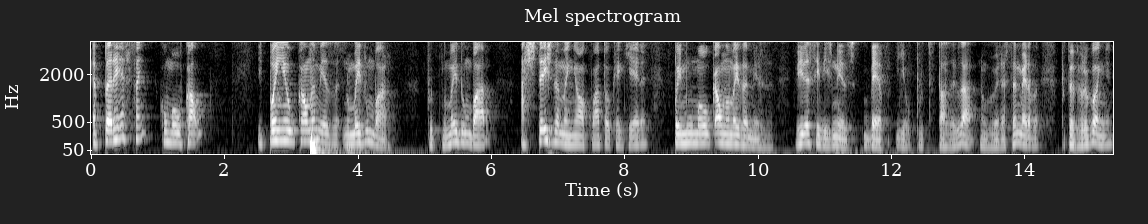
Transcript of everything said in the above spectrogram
aparecem com uma local e põem a local na mesa, no meio de um bar. Puto, no meio de um bar, às 3 da manhã ou 4 ou o que é que era, põe-me uma local no meio da mesa. Vira-se e diz, Menezes, bebe. E eu, puto, estás a gozar, não beber essa merda. Puta de vergonha.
